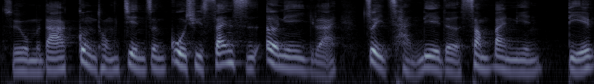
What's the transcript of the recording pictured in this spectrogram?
所以我们大家共同见证过去三十二年以来最惨烈的上半年跌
